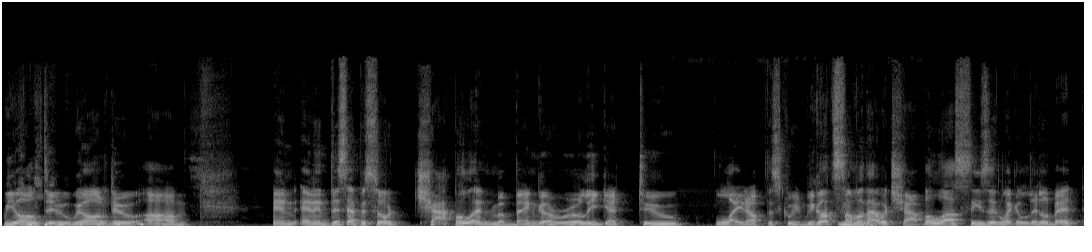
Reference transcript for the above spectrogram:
we all do. We all do. Um, and and in this episode, Chapel and M'Benga really get to light up the screen. We got some of that with Chapel last season, like a little bit,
